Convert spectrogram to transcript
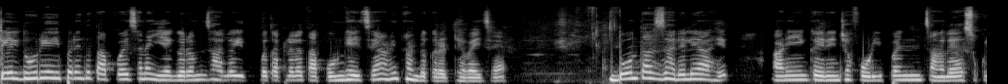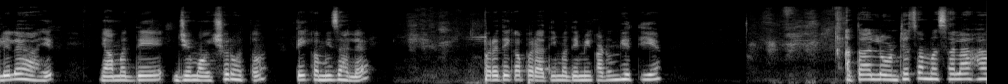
तेल धूर येईपर्यंत तापवायचं नाहीये. गरम झालं इतपत आपल्याला तापवून घ्यायचंय आणि थंड करत ठेवायचंय. दोन तास झालेले आहेत आणि कैऱ्यांच्या फोडी पण चांगल्या सुकलेल्या आहेत. यामध्ये जे मॉइश्चर होतं ते कमी झालंय. परत एका परातीमध्ये मी काढून घेतेय. आता लोणच्याचा मसाला हा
